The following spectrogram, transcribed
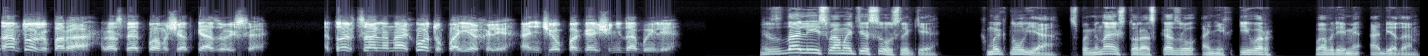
Нам тоже пора, раз ты от помощи отказываешься. А то официально на охоту поехали, а ничего пока еще не добыли». «Сдались вам эти суслики», — хмыкнул я, вспоминая, что рассказывал о них Ивар во время обеда.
